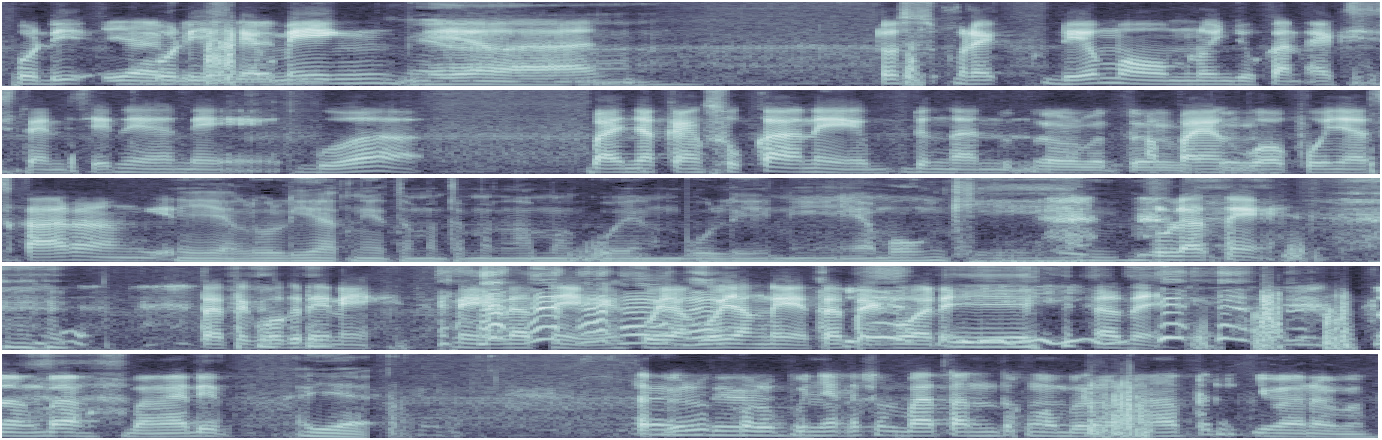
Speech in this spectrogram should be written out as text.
body Iya, body shaming, Ya. iya kan. Terus mereka dia mau menunjukkan eksistensinya nih. Gua banyak yang suka nih dengan Betul betul. apa yang betul. gua punya sekarang gitu. Iya, lu lihat nih teman-teman lama gue yang bully nih, ya mungkin. Lu lihat nih. Tete gua gede nih. Nih lihat nih, goyang-goyang nih tete gua nih. Iya. Lihat nih. Bang bang bang Adit. Iya. Tapi lu kalau punya kesempatan untuk ngobrol sama Alter gimana bang?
